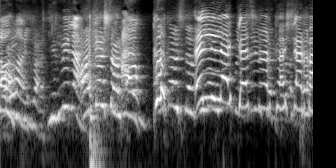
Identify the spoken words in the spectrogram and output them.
10 like, 20 like. Arkadaşlar. Arkadaşlar 50 like gelsin arkadaşlar. Ben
